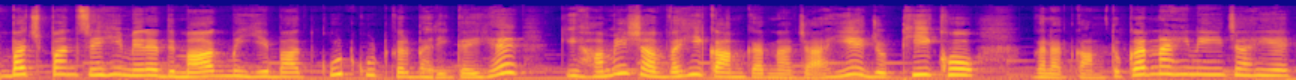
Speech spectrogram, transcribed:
बचपन से ही मेरे दिमाग में ये बात कूट कूट कर भरी गई है कि हमेशा वही काम करना चाहिए जो ठीक हो। गलत काम तो करना ही नहीं चाहिए,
